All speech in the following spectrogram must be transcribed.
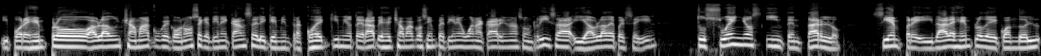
Y por ejemplo, habla de un chamaco que conoce que tiene cáncer y que mientras coge quimioterapia, ese chamaco siempre tiene buena cara y una sonrisa. Y habla de perseguir tus sueños e intentarlo siempre y da el ejemplo de cuando él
